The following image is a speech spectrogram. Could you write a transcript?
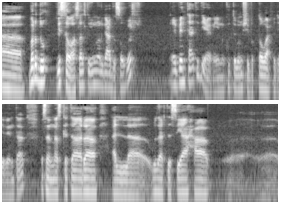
آه برضو لسه واصلت إنه قاعد أصور event اتي دي. يعني إنه كنت بمشي بتطوع في ال event ات. مثلا ناس كتارا ال- وزارة السياحة آه،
